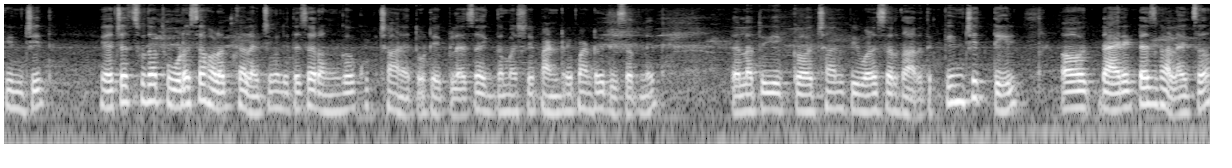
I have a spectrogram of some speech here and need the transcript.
किंचित. याच्यात सुद्धा थोडंसं हळद घालायची म्हणजे त्याचा रंग खूप छान येतो ठेपल्याचा एकदम असे पांढरे पांढरे दिसत नाहीत. त्याला ती एक छान पिवळसर धार येते किंचित तेल डायरेक्टच घालायचं.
